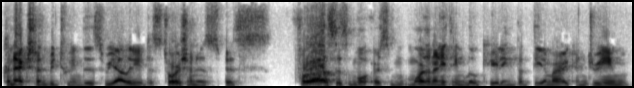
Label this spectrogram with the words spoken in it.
connection between this reality distortion is is for us is more is more than anything locating that the American dream.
